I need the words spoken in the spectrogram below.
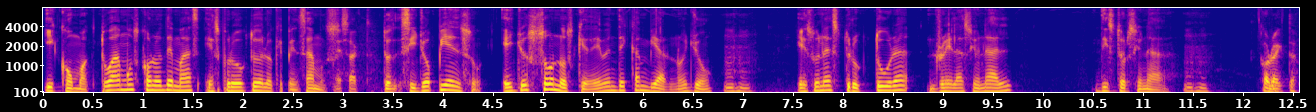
y cómo actuamos con los demás es producto de lo que pensamos. Exacto. Entonces, si yo pienso, ellos son los que deben de cambiar, no yo, es una estructura relacional distorsionada. Correcto.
